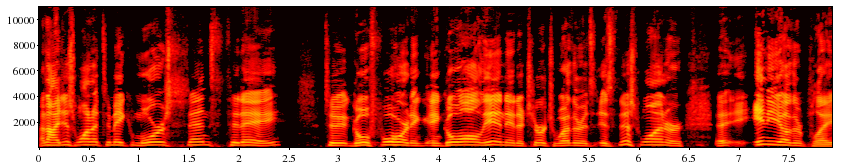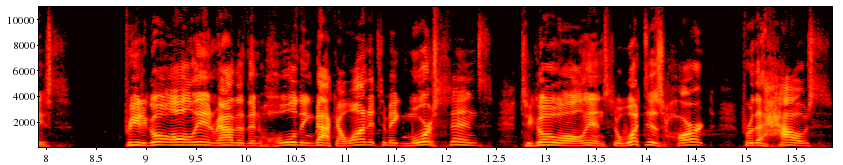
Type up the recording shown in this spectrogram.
And I just wanted to make more sense today to go forward and, and, go all in at a church, whether it's, it's this one or uh, any other place for you to go all in rather than holding back. I want it to make more sense to go all in. So, what does heart for the house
